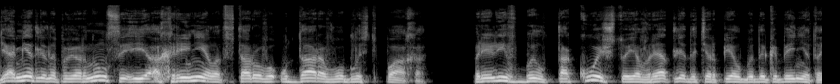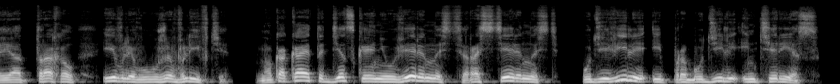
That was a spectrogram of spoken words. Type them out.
Я медленно повернулся и охренел от второго удара в область паха. Прилив был такой, что я вряд ли дотерпел бы до кабинета и оттрахал Ивлеву уже в лифте. Но какая-то детская неуверенность, растерянность удивили и пробудили интерес.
